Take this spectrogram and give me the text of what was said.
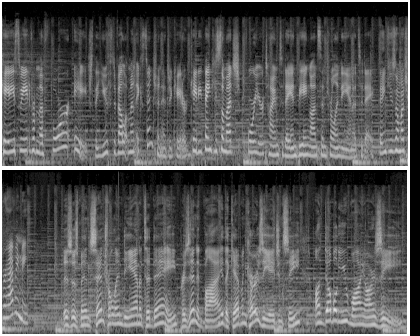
Katie Sweet from the 4 H, the Youth Development Extension Educator. Katie, thank you so much for your time today and being on Central Indiana today. Thank you so much for having me. This has been Central Indiana Today, presented by the Kevin Kersey Agency on WYRZ.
